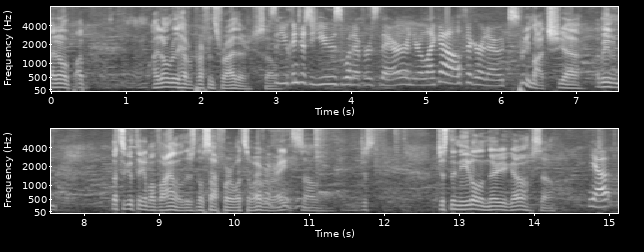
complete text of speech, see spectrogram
I don't I, I don't really have a preference for either. So, So, you can just use whatever's there, and you're like, oh, I'll figure it out. pretty much, yeah. I mean, that's a good thing about vinyl. There's no software whatsoever, right? so just just the needle and there you go. So. Yeah.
